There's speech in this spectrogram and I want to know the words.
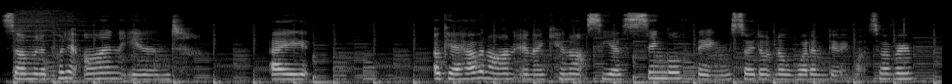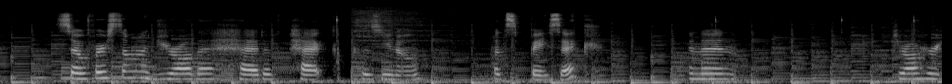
so I'm gonna put it on and I, okay, I have it on and I cannot see a single thing, so I don't know what I'm doing whatsoever. So first I'm going to draw the head of Peck, because, you know, that's basic. And then draw her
